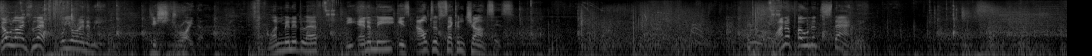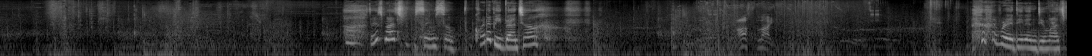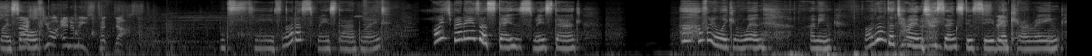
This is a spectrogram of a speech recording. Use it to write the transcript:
No lives left for your enemy. Destroy them. One minute left. The enemy is out of second chances. One opponent standing. This match seems uh, quite a bit better. Last life. I really didn't do much myself. Your enemies to dust. Let's see, it's not a space stack, right? Oh, it really is a space stack. hopefully we can win. I mean, a lot of the times, thanks to Sylvia carrying.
